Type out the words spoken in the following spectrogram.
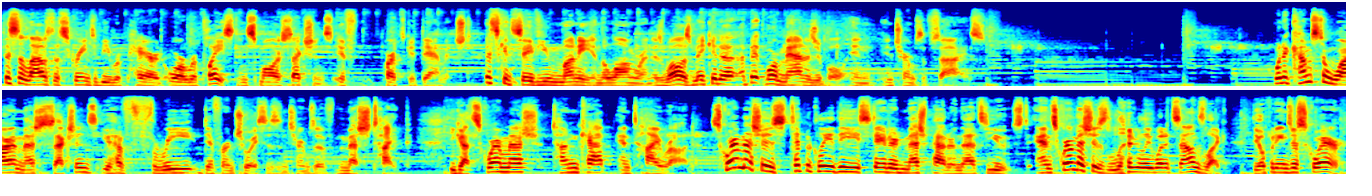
This allows the screen to be repaired or replaced in smaller sections if parts get damaged. This can save you money in the long run as well as make it a, a bit more manageable in, in terms of size. When it comes to wire mesh sections, you have three different choices in terms of mesh type. You got square mesh, ton cap, and tie rod. Square mesh is typically the standard mesh pattern that's used, and square mesh is literally what it sounds like. The openings are square.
